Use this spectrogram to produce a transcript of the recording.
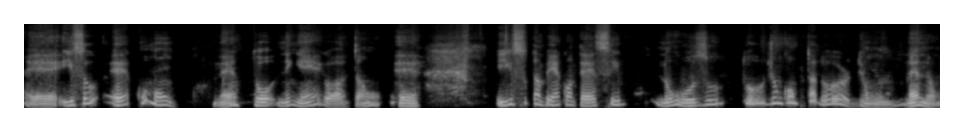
É, isso é comum, né? Tô, ninguém é igual. Então, é, isso também acontece no uso do, de um computador, de um, né, de um,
